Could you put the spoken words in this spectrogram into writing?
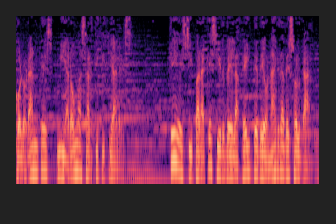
colorantes, ni aromas artificiales. ¿Qué es y para qué sirve el aceite de onagra de solgar?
